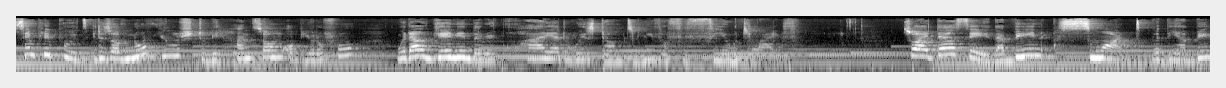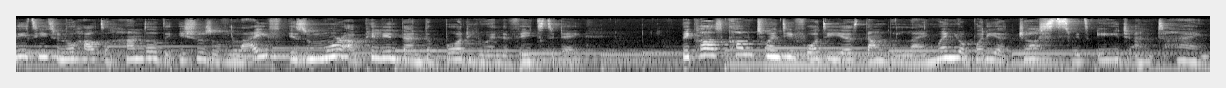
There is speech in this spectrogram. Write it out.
Simply put, it is of no use to be handsome or beautiful without gaining the required wisdom to live a fulfilled life. So I dare say that being smart with the ability to know how to handle the issues of life is more appealing than the body you elevate today. Because come 20, 40 years down the line, when your body adjusts with age and time,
